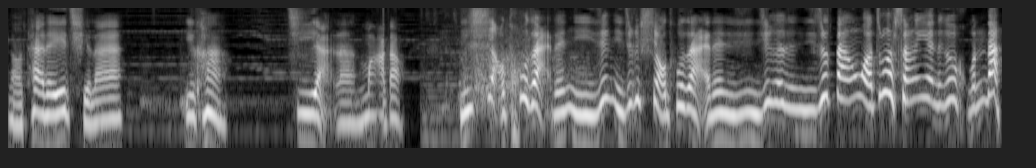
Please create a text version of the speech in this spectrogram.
老太太一起来，一看，急眼了，骂道：“你小兔崽子！你这你这个小兔崽子！你你这个你就耽误我做生意！你个混蛋！”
